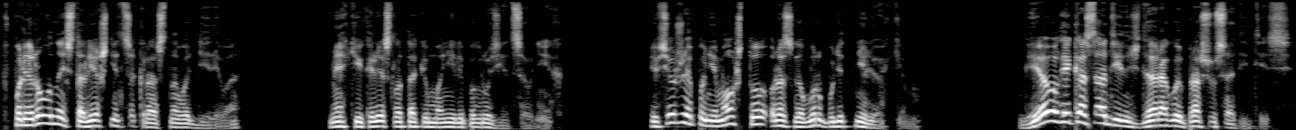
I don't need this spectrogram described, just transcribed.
в полированной столешнице красного дерева. Мягкие кресла так и манили погрузиться в них. И все же я понимал, что разговор будет нелегким. — Георгий Константинович, дорогой, прошу садитесь.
